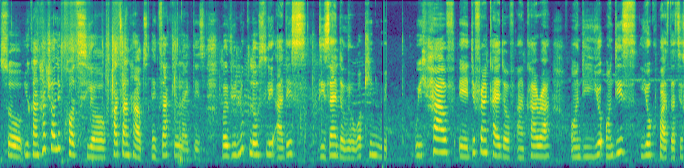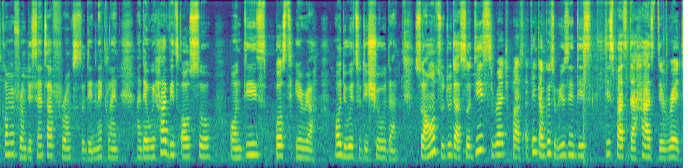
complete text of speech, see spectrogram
so you can actually cut your pattern out exactly like this. But if you look closely at this design that we're working with we have a different kind of ankara on the on this yoke part that is coming from the center front to the neckline. And then we have it also on this bust area all the way to the shoulder. So i want to do that. So this red part i think i'm going to be using this this part that has the red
